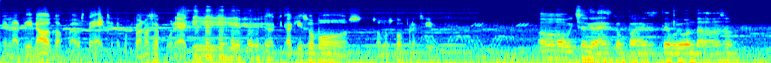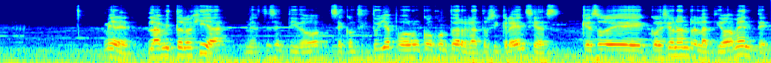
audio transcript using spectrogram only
En latín, no, compa, usted échale, compa, no se apure, aquí, aquí, aquí, somos, somos comprensivos. Oh, muchas gracias, compa, es muy bondadoso. Miren, la mitología, en este sentido, se constituye por un conjunto de relatos y creencias que se cohesionan relativamente,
